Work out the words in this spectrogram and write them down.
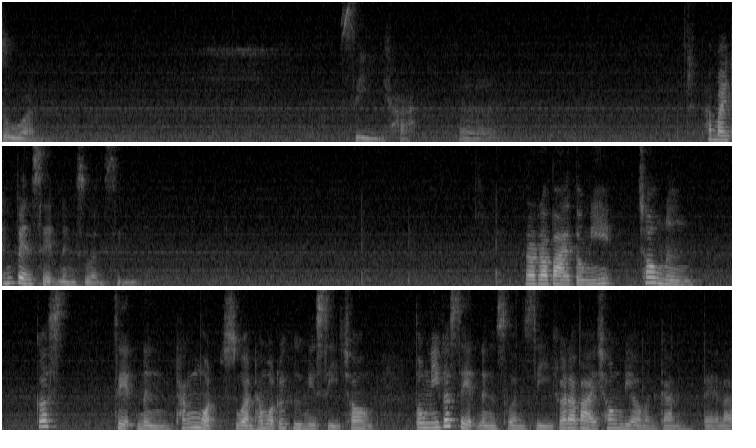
ส่วน 4 ค่ะทำไมถึงเป็นเศษ1ส่วน 4 เราระบายตรงนี้ช่องหนึ่งก็เศษ 1 ทั้งหมดส่วนทั้งหมดก็คือมี 4 ช่อง ตรงนี้ก็เศษ1ส่วน4ก็ระบายช่องเดียวเหมือนกัน แต่ละ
